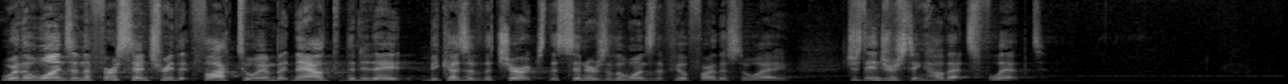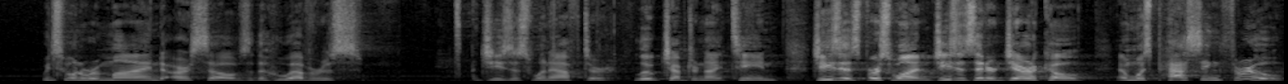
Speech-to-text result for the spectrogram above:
were the ones in the first century that flocked to him, but now, today, because of the church, the sinners are the ones that feel farthest away. Just interesting how that's flipped. We just want to remind ourselves of the whoever's Jesus went after. Luke chapter 19. Jesus, verse 1 Jesus entered Jericho and was passing through.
